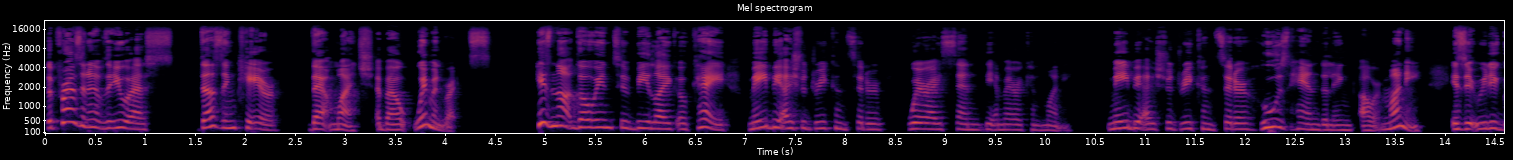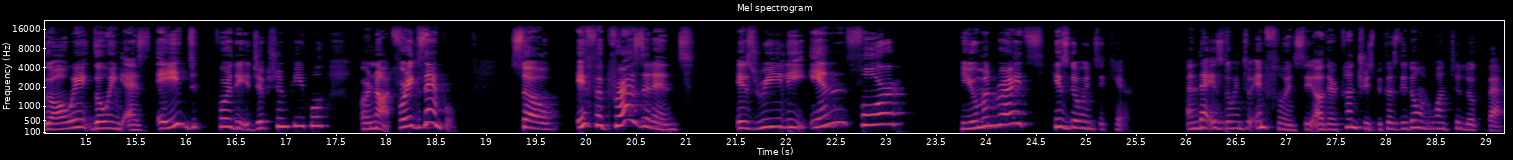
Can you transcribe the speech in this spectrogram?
the president of the U.S. doesn't care that much about women rights. He's not going to be like, okay, maybe I should reconsider where I send the American money. Maybe I should reconsider who's handling our money. Is it really going going as aid for the Egyptian people or not? For example, so if a president is really in for human rights, he's going to care. And that is going to influence the other countries because they don't want to look bad.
